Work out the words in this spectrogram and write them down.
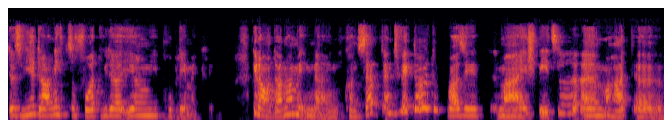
dass wir da nicht sofort wieder irgendwie Probleme kriegen. Genau, dann haben wir eben ein Konzept entwickelt. Quasi Mai Spätzl ähm, hat äh,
